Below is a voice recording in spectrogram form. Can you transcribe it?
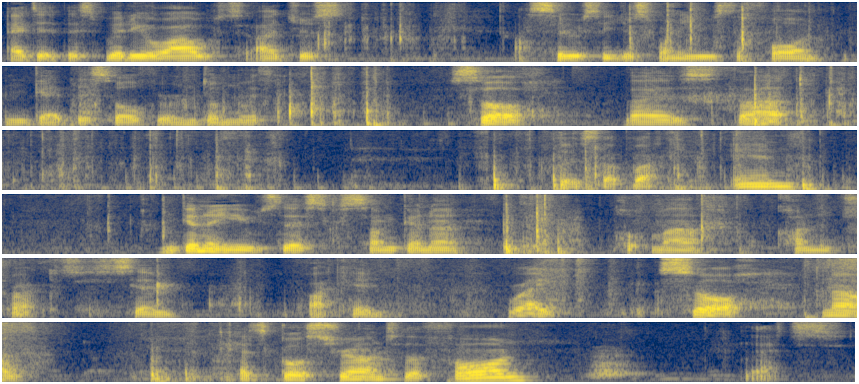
edit this video out, I just, I seriously just want to use the phone and get this over and done with. So, there's that. Place that back in. I'm gonna use this because I'm gonna put my contract sim back in. Right, so now let's go straight onto the phone. Let's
